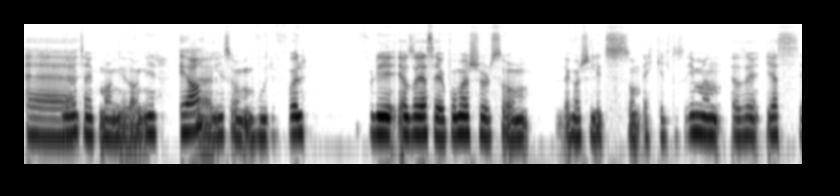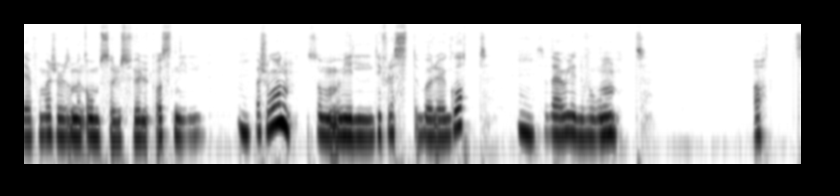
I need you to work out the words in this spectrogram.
det har Eh, jeg tenkt mange ganger. ja. Eh, liksom, hvorfor? Fordi altså, jeg ser jo på meg sjøl som Det er kanskje litt sånn ekkelt å si, men altså, jeg ser for meg sjøl som en omsorgsfull og snill Mm. person som vil de fleste bare godt. Mm. Så det er jo litt vondt at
